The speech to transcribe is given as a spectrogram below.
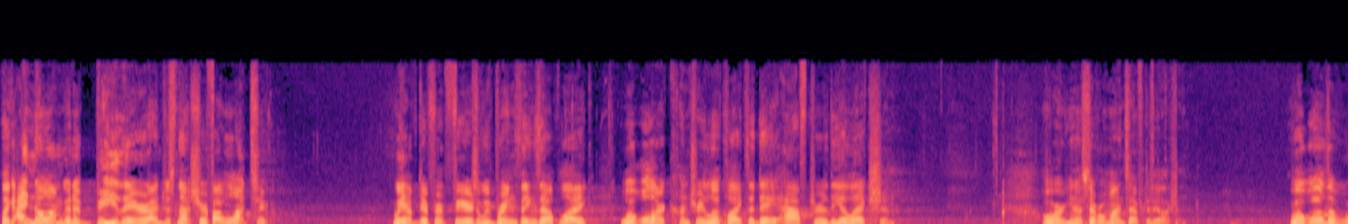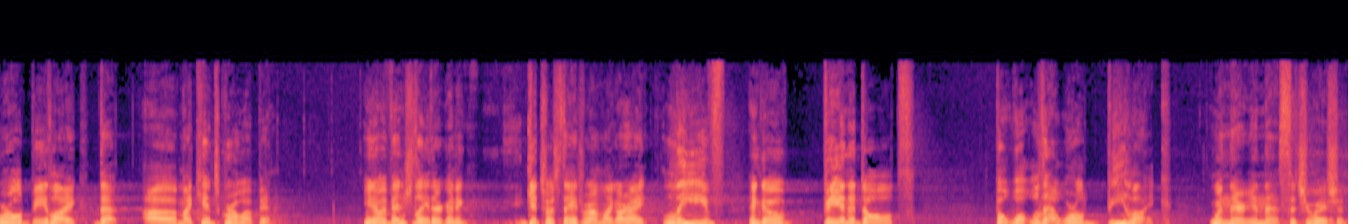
Like I know I'm going to be there, I'm just not sure if I want to. We have different fears. We bring things up like, what will our country look like the day after the election? or you know several months after the election? What will the world be like that uh, my kids grow up in? You know, eventually they're going to get to a stage where I'm like, all right, leave and go be an adult. But what will that world be like when they're in that situation?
